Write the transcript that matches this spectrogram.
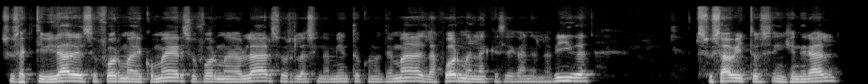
Sus actividades, su forma de comer, su forma de hablar, su relacionamiento con los demás, la forma en la que se gana la vida, sus hábitos en general,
